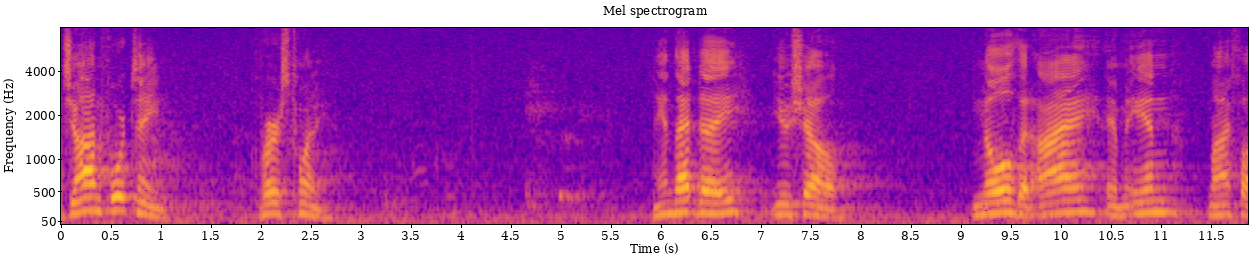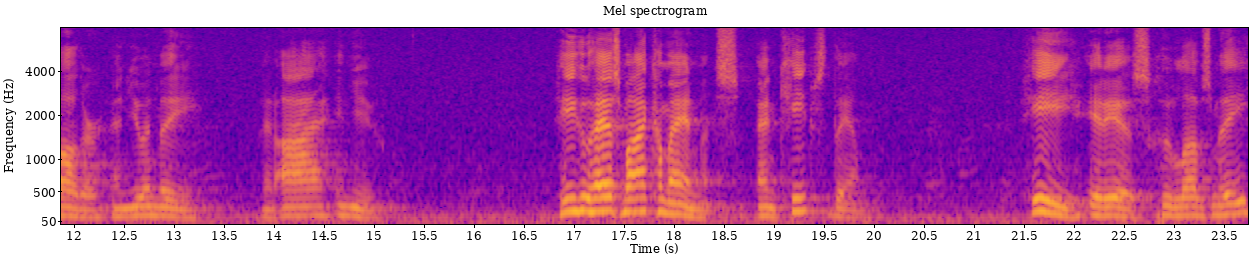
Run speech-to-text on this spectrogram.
John 14, verse 20. In that day you shall know that I am in my Father, and you in me, and I in you. He who has my commandments and keeps them, he it is who loves me.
